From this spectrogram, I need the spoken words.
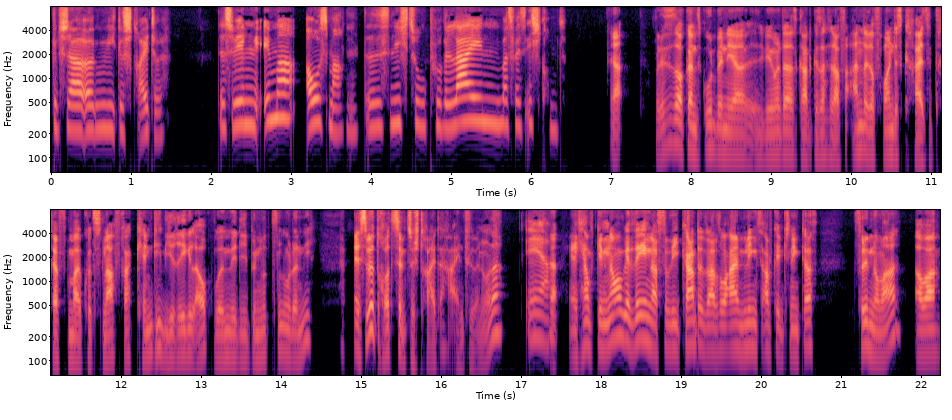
gibt es da irgendwie Gestreite. Deswegen immer ausmachen, dass es nicht zu Prügeleien, was weiß ich, kommt. Ja, und es ist auch ganz gut, wenn ihr, wie man das gerade gesagt hat, auf andere Freundeskreise trefft, mal kurz nachfragt, kennt ihr die Regel auch, wollen wir die benutzen oder nicht? Es wird trotzdem zu Streitereien führen, oder? Ja. Ja, ich habe genau gesehen, dass du die Karte da so einem links abgeknickt hast. Völlig normal, aber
